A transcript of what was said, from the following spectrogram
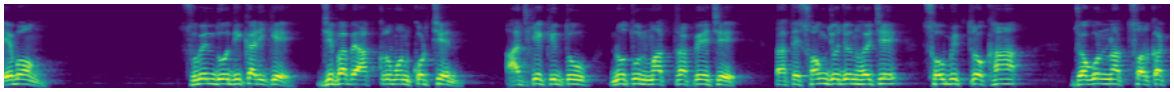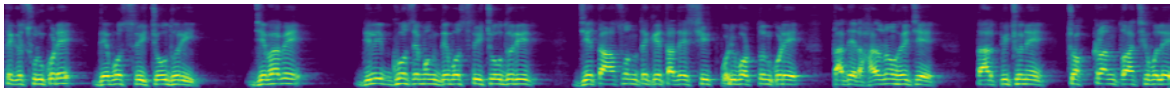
এবং শুভেন্দু অধিকারীকে যেভাবে আক্রমণ করছেন, আজকে কিন্তু নতুন মাত্রা পেয়েছে। তাতে সংযোজন হয়েছে সৌমিত্র খাঁ, জগন্নাথ সরকার থেকে শুরু করে দেবশ্রী চৌধুরী। যেভাবে দিলীপ ঘোষ এবং দেবশ্রী চৌধুরীর জেতা আসন থেকে তাদের সিট পরিবর্তন করে তাদের হারানো হয়েছে, তার পিছনে চক্রান্ত আছে বলে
